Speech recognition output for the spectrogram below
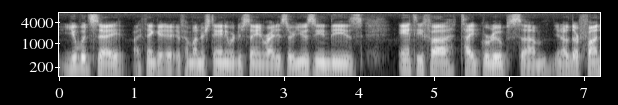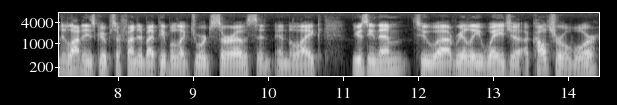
you would say, I think, if I'm understanding what you're saying right, is they're using these Antifa type groups. Um, you know, they're funded. A lot of these groups are funded by people like George Soros and, and the like using them to uh, really wage a, a, cultural war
